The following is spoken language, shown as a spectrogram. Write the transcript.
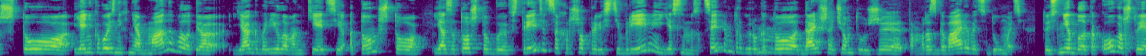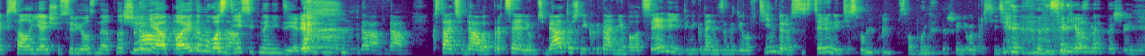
что я никого из них не обманывала. Я, я говорила в анкете о том, что я за то, чтобы встретиться, хорошо провести время, и если мы зацепим друг друга, mm-hmm. то дальше о чем-то уже там разговаривать, думать. То есть не было такого, что я писала, я ищу серьезные отношения, да, а да, поэтому да, да, вас да. 10 на неделю. Да, да. Кстати, да, вот про цели. У тебя, то есть, никогда не было цели, и ты никогда не заходила в Тиндер с целью найти своб... свободные отношения. Ой, простите, серьезные отношения.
